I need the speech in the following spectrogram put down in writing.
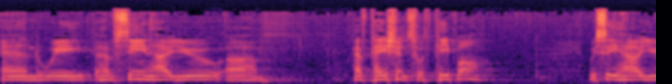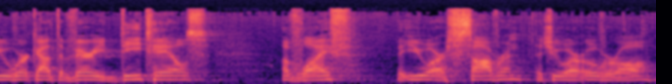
and we have seen how you um, have patience with people. We see how you work out the very details of life that you are sovereign, that you are over all,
